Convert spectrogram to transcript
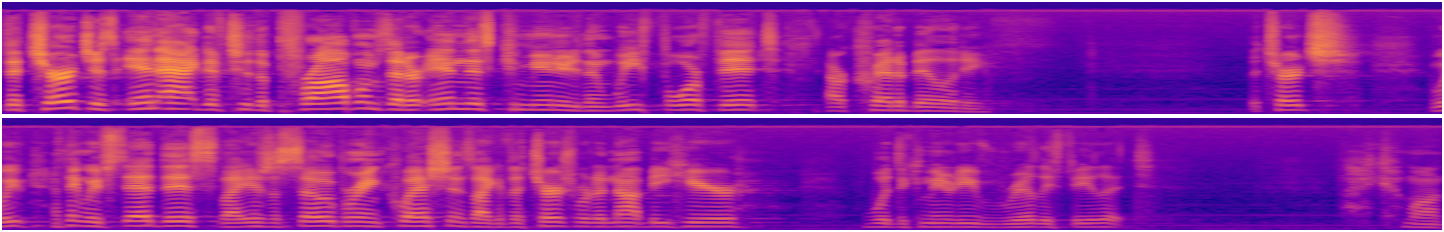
the church is inactive to the problems that are in this community, then we forfeit our credibility. The church, we, I think we've said this, like here's a sobering question. It's like if the church were to not be here, would the community really feel it? Like, come on.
